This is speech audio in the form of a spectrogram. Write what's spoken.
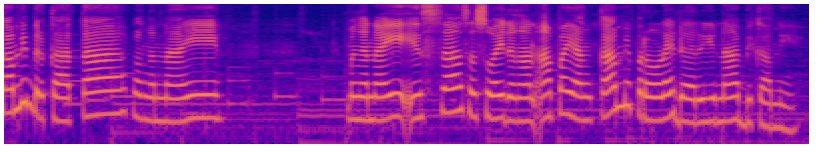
"Kami berkata mengenai mengenai Isa sesuai dengan apa yang kami peroleh dari nabi kami.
